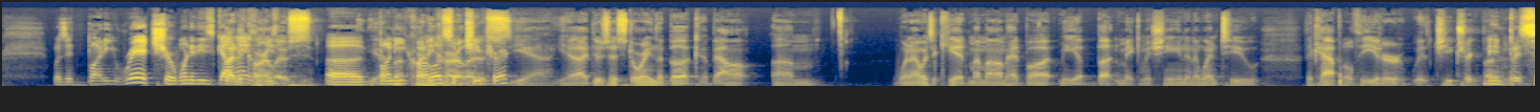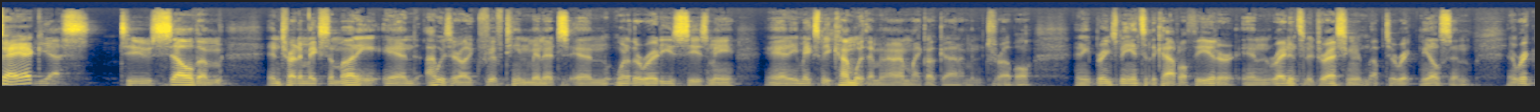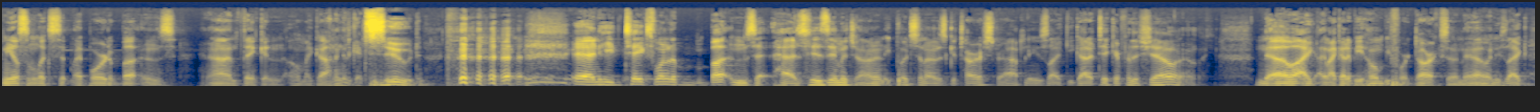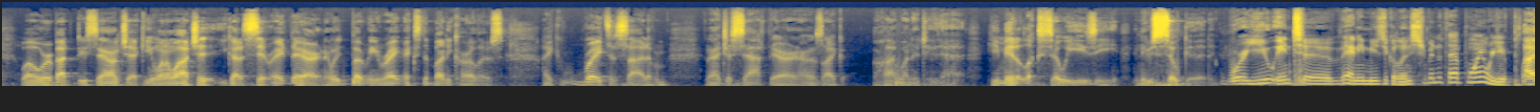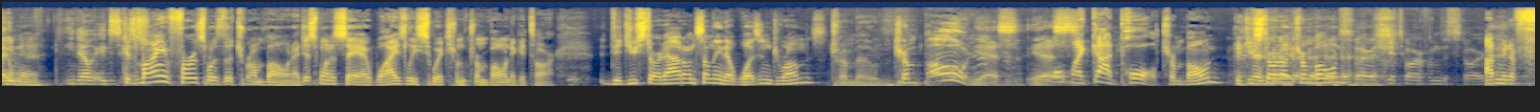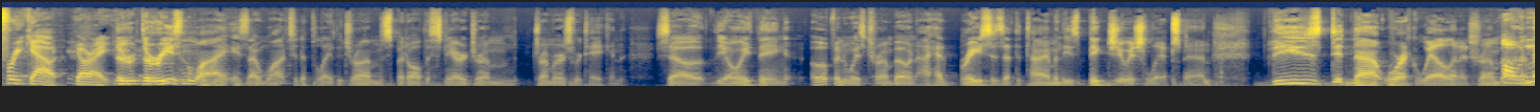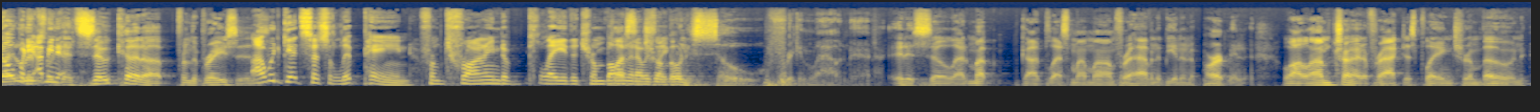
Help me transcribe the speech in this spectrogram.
Was it Buddy Rich or one of these guys? Bunny These- Carlos. Uh, Yeah, Bunny Bu- Carlos of Cheap Trick. Yeah, yeah. There's a story in the book about um, when I was a kid. My mom had bought me a button making machine, and I went to the Capitol Theater with Cheap Trick buttons. In Passaic? Yes, to sell them and try to make some money. And I was there like 15 minutes, and one of the roadies sees me, and he makes me come with him, and I'm like, oh god, I'm in trouble. And he brings me into the Capitol Theater and right into the dressing room up to Rick Nielsen. And Rick Nielsen looks at my board of buttons, and I'm thinking, oh my God, I'm going to get sued. and he takes one of the buttons that has his image on it, and he puts it on his guitar strap, and he's like, you got a ticket for the show? And I'm like, no, I, I got to be home before dark, so no. And he's like, well, we're about to do sound check. You want to watch it? You got to sit right there. And he put me right next to Bunny Carlos, like right to the side of him. And I just sat there, and I was like, oh, I want to do that. He made it look so easy, and he was so good. Were you into any musical instrument at that point? Were you playing? I- uh, you know, it's because mine first was the trombone. I just want to say I wisely switched from trombone to guitar. Did you start out on something that wasn't drums? Trombone. Trombone. Yes, yes. Oh my God, Paul, trombone. Did you start on trombone? Started guitar from the start. I'm gonna freak out. All right. The, the reason why is I wanted to play the drums, but all the snare drum drummers were taken. So the only thing open was trombone. I had braces at the time and these big Jewish lips, man. These did not work well in a trombone. Oh, And nobody- I mean- it's so cut up from the braces. I would get such lip pain from trying to play the trombone Plus, that the I was like, trombone like, is so freaking loud, man. It is so loud. My, God bless my mom for having to be in an apartment while I'm trying to practice playing trombone.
